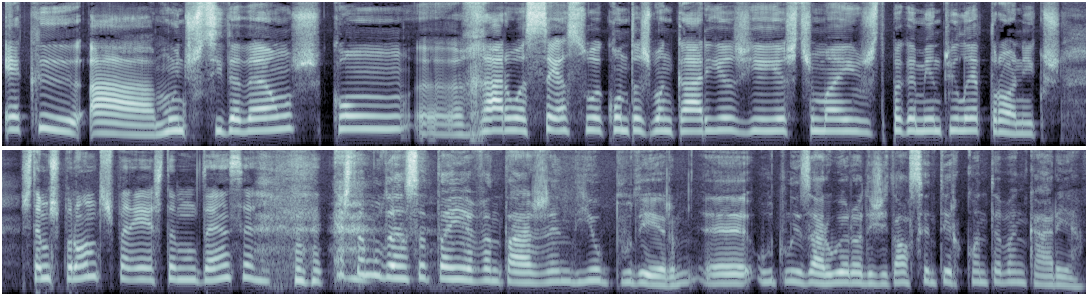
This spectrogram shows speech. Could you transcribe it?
é que há muitos cidadãos com uh, raro acesso a contas bancárias e a estes meios de pagamento eletrónicos. Estamos prontos para esta mudança? Esta mudança tem a vantagem de eu poder uh, utilizar o euro digital sem ter conta bancária.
